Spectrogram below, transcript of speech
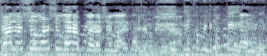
चलो शुगर शुगर अब करो शुगर। एक मिनट करके एक मिनट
